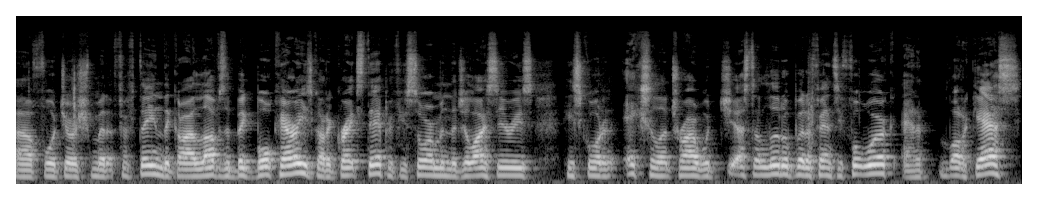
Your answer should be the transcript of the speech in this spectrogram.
uh, for Joe Schmidt at 15. The guy loves a big ball carry. He's got a great step. If you saw him in the July series, he scored an excellent try with just a little bit of fancy footwork and a lot of gas.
